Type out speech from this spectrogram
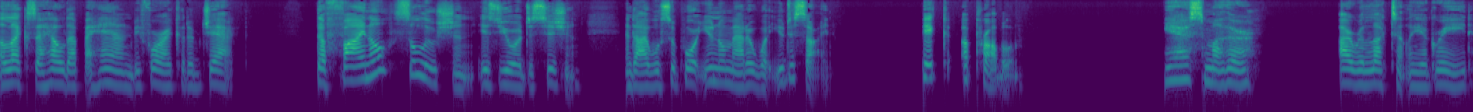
Alexa held up a hand before I could object. The final solution is your decision, and I will support you no matter what you decide. Pick a problem. Yes, Mother, I reluctantly agreed.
